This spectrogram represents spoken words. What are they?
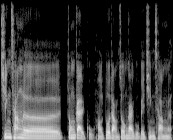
清仓了中概股，好多档中概股被清仓了。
